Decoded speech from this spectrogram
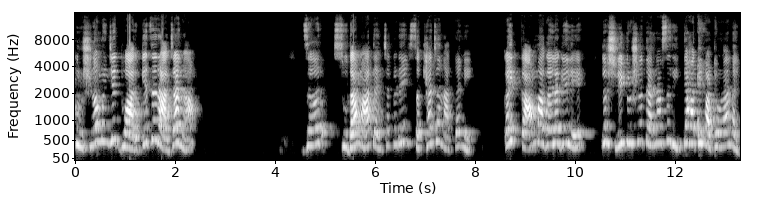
कृष्ण म्हणजे द्वारकेचा राजा ना? जर सुदामा त्यांच्याकडे सख्याच्या नात्याने काही काम मागायला गेले तर श्रीकृष्ण त्यांना असं रित्या हाती पाठवणार नाही.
